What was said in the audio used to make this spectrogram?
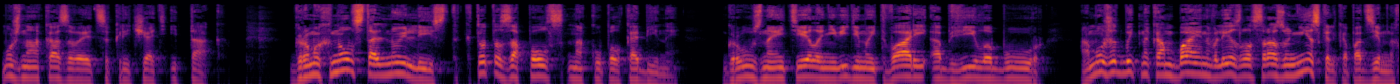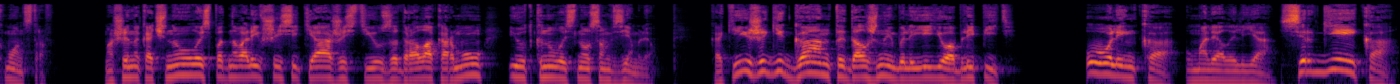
Можно, оказывается, кричать и так. Громыхнул стальной лист, кто-то заполз на купол кабины. Грузное тело невидимой твари обвило бур, а может быть на комбайн влезло сразу несколько подземных монстров. Машина качнулась под навалившейся тяжестью, задрала корму и уткнулась носом в землю. Какие же гиганты должны были ее облепить? «Оленька!» — умолял Илья. «Сергейка!»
